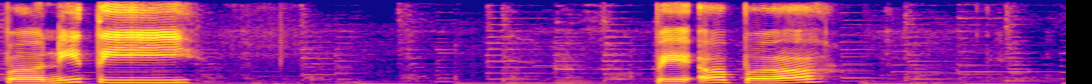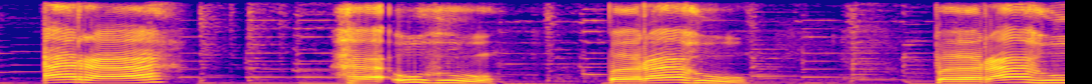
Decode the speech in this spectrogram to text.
Peniti. P O P ara H U H perahu. Perahu.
